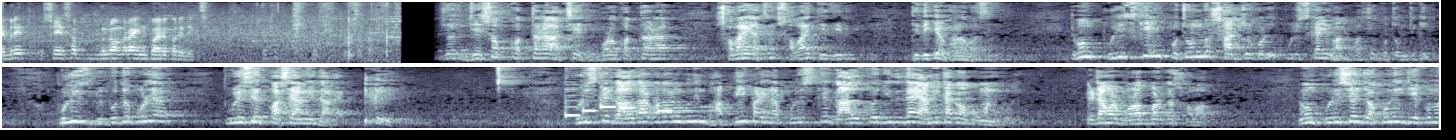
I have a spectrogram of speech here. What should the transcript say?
এভরি সেই সবগুলো আমরা ইনকোয়ারি করে দিচ্ছি যেসব কর্তারা আছেন, বড় কর্তারা, সবাই আছেন, সবাই দিদির দিদিকে ভালোবাসেন। এবং পুলিশকে আমি প্রচণ্ড সাহায্য করি, পুলিশকে আমি ভালোবাসি প্রথম থেকেই। পুলিশ বিপদে পড়লে পুলিশের পাশে আমি দাঁড়াই। পুলিশকে গাল দেওয়ার কথা আমি কোনদিন ভাবতেই পারি না। পুলিশকে গাল কেউ যদি দেয়, আমি তাকে অপমান করি। এটা আমার বরাবরকার স্বভাব। এবং পুলিশের যখনই যে কোনো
